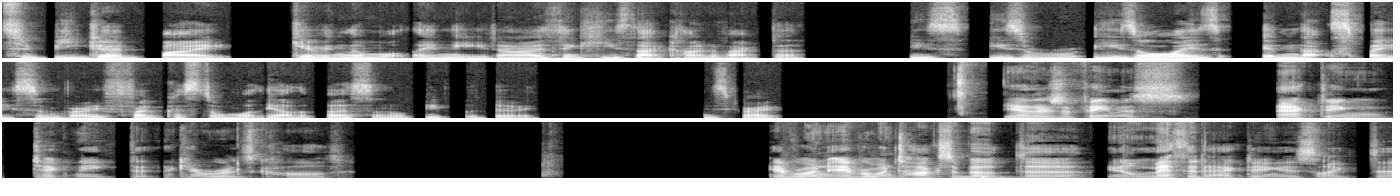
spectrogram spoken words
to be good by giving them what they need, and I think he's that kind of actor. He's he's he's always in that space and very focused on what the other person or people are doing. He's great. yeah, there's a famous acting technique that I can't remember what it's called. Everyone everyone talks about the you know method acting is like the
